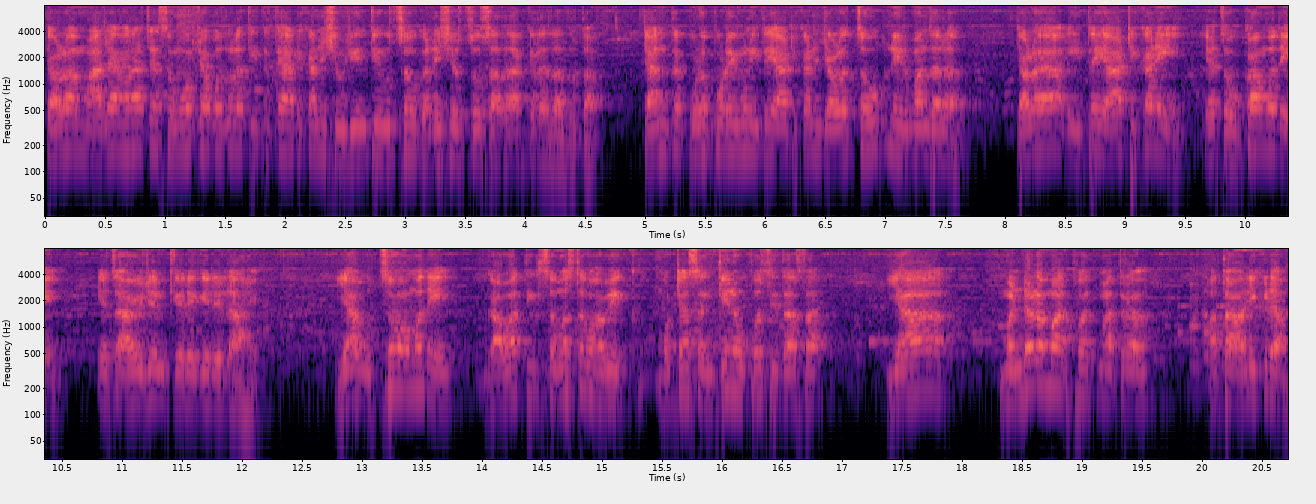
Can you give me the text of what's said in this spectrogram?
त्यावेळेला माझ्या घराच्या समोरच्या बाजूला तिथं त्या ठिकाणी शिवजयंती उत्सव गणेशोत्सव साजरा केला जात होता. त्यानंतर पुढे पुढे येऊन इथे या ठिकाणी ज्यावेळेला चौक निर्माण झालं त्यावेळेला इथं या ठिकाणी या चौकामध्ये याचं आयोजन केलं गेलेलं आहे. या उत्सवामध्ये गावातील समस्त भाविक मोठ्या संख्येने उपस्थित असतात. या मंडळामार्फत मात्र आता अलीकडं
